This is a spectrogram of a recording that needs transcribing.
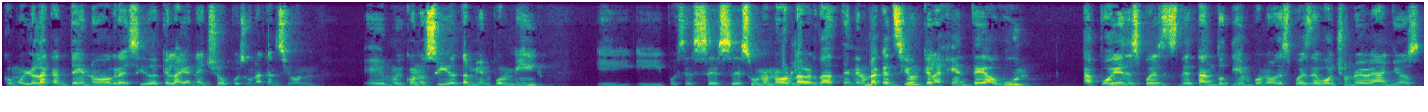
como yo la canté, ¿no? Agradecido de que la hayan hecho pues una canción eh, muy conocida también por mí y, pues es, es, un honor, la verdad, tener una canción que la gente aún apoye después de tanto tiempo, ¿no? Después de 8 o 9 años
